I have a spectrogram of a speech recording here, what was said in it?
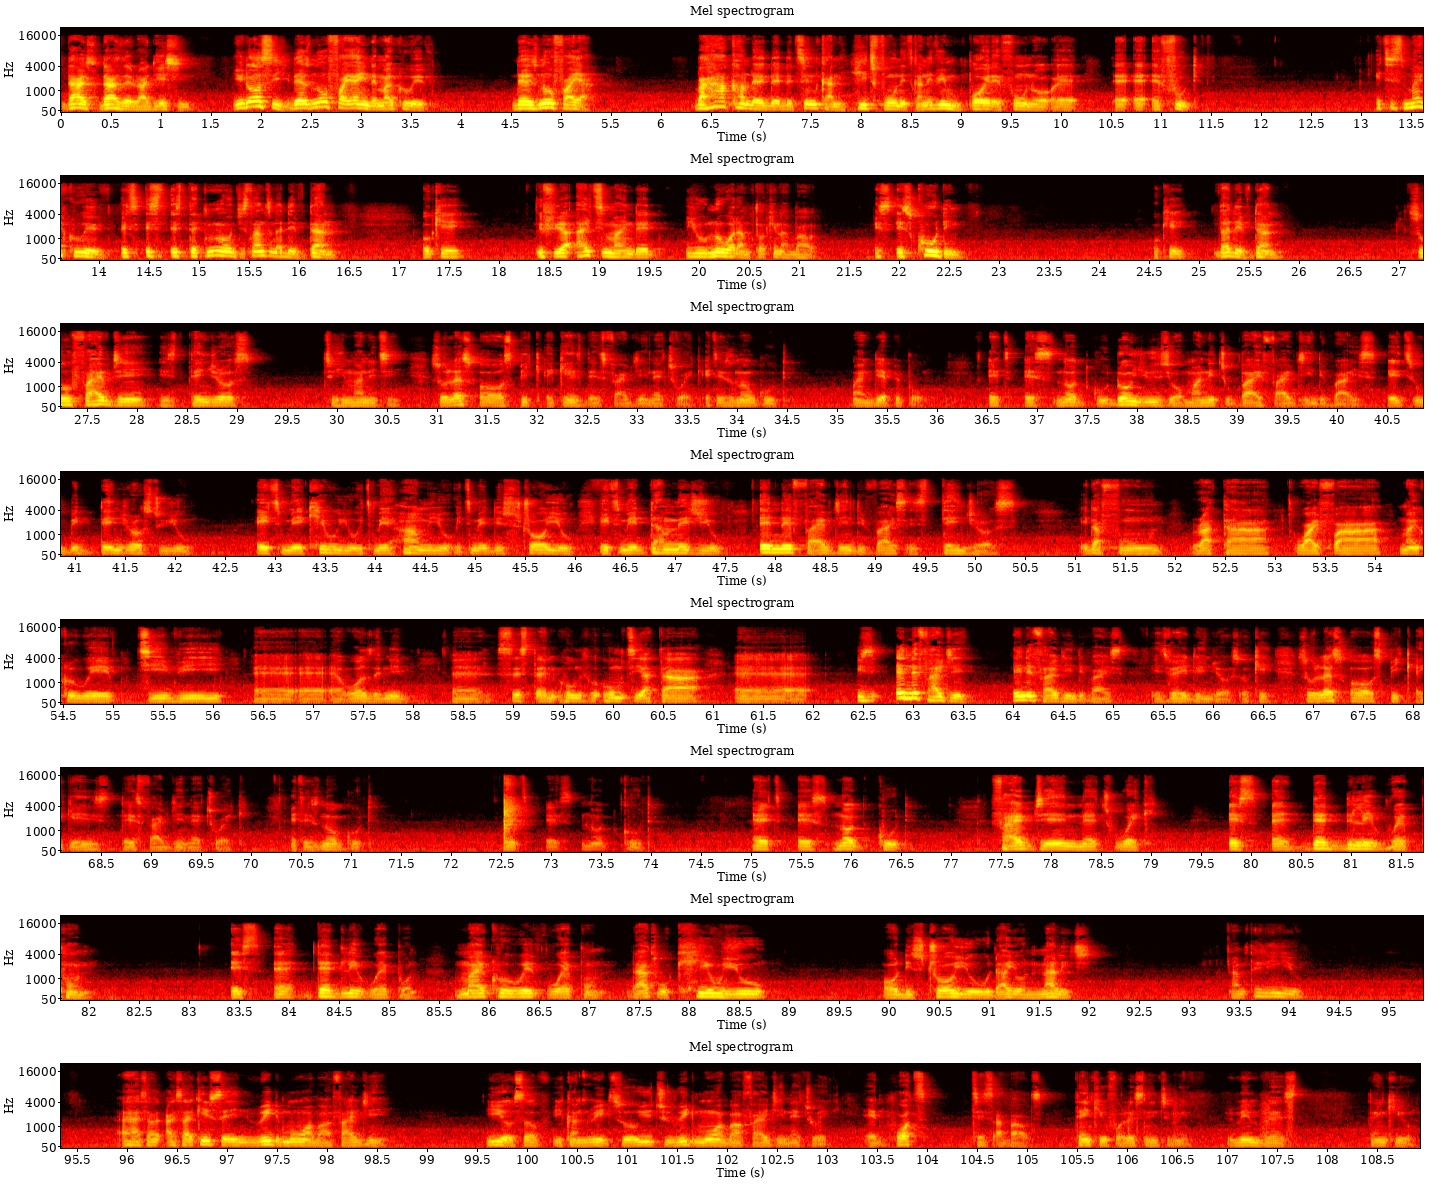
That's, that's the radiation. You don't see. There's no fire in the microwave. There's no fire but how come the, the, the thing can heat phone? It can even boil a phone or a, a, a food? It is microwave. It's, it's it's technology something that they've done. Okay? If you are it minded you know what i'm talking about. It's, it's coding. Okay? That they've done. So 5g is dangerous to humanity. So let's all speak against this 5g network. It is not good my dear people it is not good. Don't use your money to buy 5g device. It will be dangerous to you. It may kill you. It may harm you. It may destroy you. It may damage you. Any 5g device is dangerous. Either phone router wi-fi microwave tv uh, uh, uh, what's the name? Uh, system home home theater uh, is any 5g any 5g device it's very dangerous okay? So let's all speak against this 5g network. It is not good. It is not good. It is not good. 5g network is a deadly weapon. Is a deadly weapon. Microwave weapon that will kill you or destroy you without your knowledge. I'm telling you as I, as I keep saying, read more about 5G. You yourself, you can read. So you to read more about 5G network and what it is about. Thank you for listening to me. Remain blessed. Thank you.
